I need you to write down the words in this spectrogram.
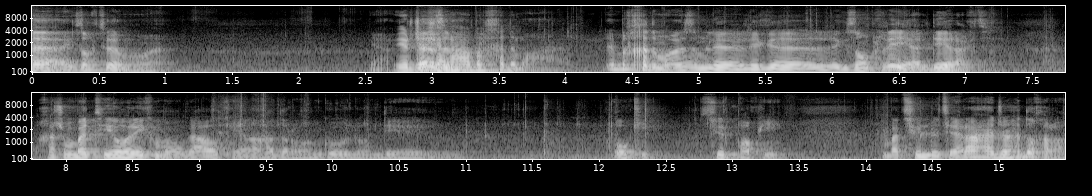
آه اكزاكتومون يرجع. شانها بالخدمة. بالخدمة لازم ليكزومبل ريال ديريكت خاطر من بعد تيوريكمون كاع أوكي أنا نهضر ونقول وندير أوكي سير بابي من بعد سير لو تيران حاجة واحدة أخرى.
